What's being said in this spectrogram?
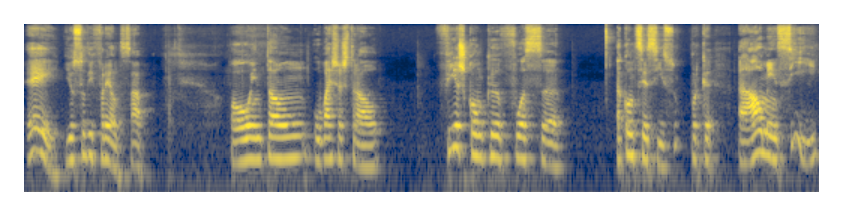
ei, eu sou diferente, sabe? Ou então o baixo astral fez com que fosse acontecesse isso, porque a alma em si,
